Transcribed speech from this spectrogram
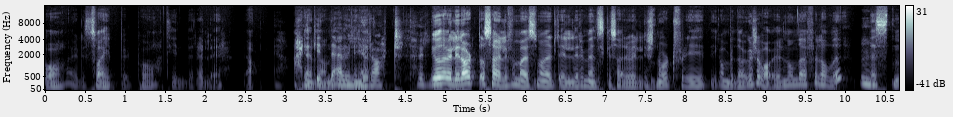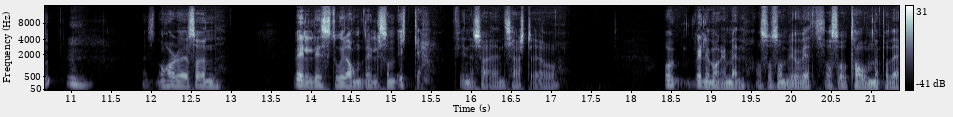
på, eller sveiper på Tinder eller ja. ja er det, ikke, det er veldig rart. Det er veldig jo, det er veldig rart. Og særlig for meg som er et eldre menneske, så er det veldig snålt. fordi i gamle dager så var det noen der for alle. Mm. Nesten. Mm. Mens nå har du altså en veldig stor andel som ikke finner seg en kjæreste. og og veldig mange menn, altså som vi jo vet, altså tallene på det.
